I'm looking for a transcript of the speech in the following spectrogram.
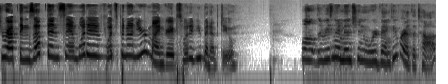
to wrap things up, then Sam, what have what's been on your mind grapes? What have you been up to? Well, the reason I mentioned Word Vancouver at the top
